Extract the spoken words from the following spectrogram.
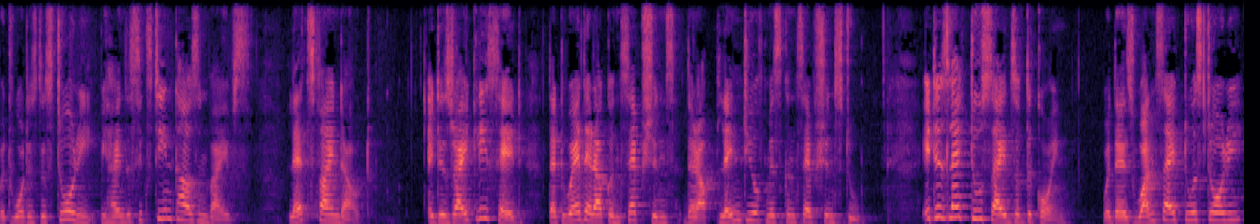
But what is the story behind the 16,000 wives? Let's find out. It is rightly said that where there are conceptions, there are plenty of misconceptions too. It is like two sides of the coin. Where there is one side to a story,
